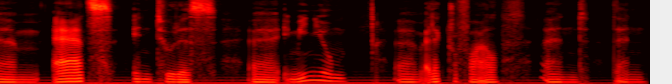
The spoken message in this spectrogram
um, adds into this uh, iminium um, electrophile and then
